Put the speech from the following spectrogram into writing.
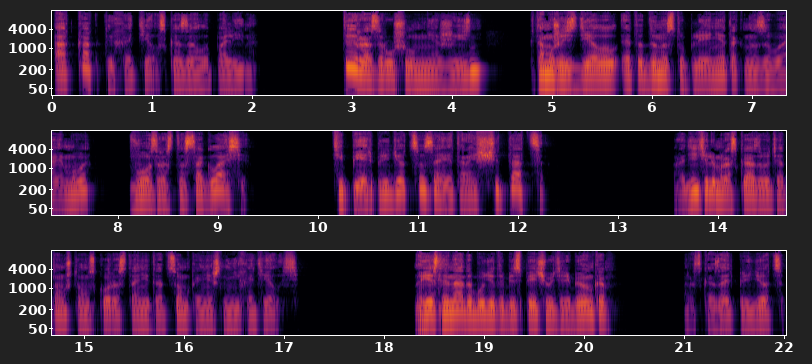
«А как ты хотел?» — сказала Полина. «Ты разрушил мне жизнь, к тому же сделал это до наступления так называемого возраста согласия. Теперь придется за это рассчитаться». Родителям рассказывать о том, что он скоро станет отцом, конечно, не хотелось. Но если надо будет обеспечивать ребенка, рассказать придется.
